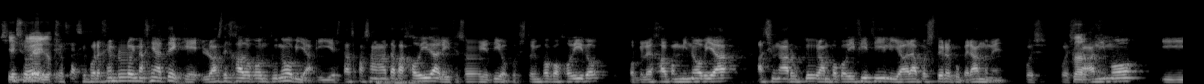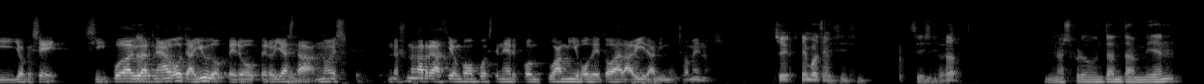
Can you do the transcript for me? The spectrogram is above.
Sí, Eso es. yo. O sea, si por ejemplo, imagínate que lo has dejado con tu novia y estás pasando una etapa jodida, le dices, oye, tío, pues estoy un poco jodido porque lo he dejado con mi novia, ha sido una ruptura un poco difícil y ahora pues estoy recuperándome. Pues, pues Claro. ánimo y yo qué sé, si puedo ayudarte en algo, te ayudo, pero, pero ya Sí. está. No es, no es una relación como puedes tener con tu amigo de toda la vida, ni mucho menos. Sí, 100%. Sí, sí, sí. Sí, sí. Claro. Nos preguntan también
